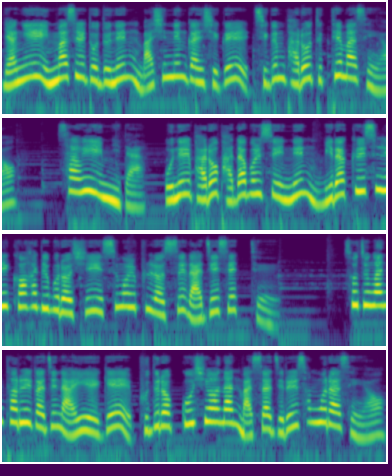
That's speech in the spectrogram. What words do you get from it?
양이의 입맛을 돋우는 맛있는 간식을 지금 바로 득템하세요. 4위입니다. 오늘 바로 받아볼 수 있는 미라클 슬리커 하드브러쉬 스몰 플러스 라지 세트. 소중한 털을 가진 아이에게 부드럽고 시원한 마사지를 선물하세요.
